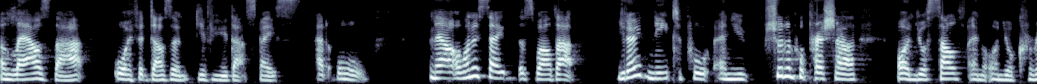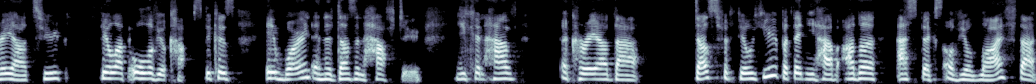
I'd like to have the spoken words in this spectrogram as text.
allows that or if it doesn't give you that space at all. Now, I want to say as well that you don't need to put, and you shouldn't put pressure on yourself and on your career to fill up all of your cups because it won't and it doesn't have to. You can have a career that does fulfill you, but then you have other aspects of your life that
